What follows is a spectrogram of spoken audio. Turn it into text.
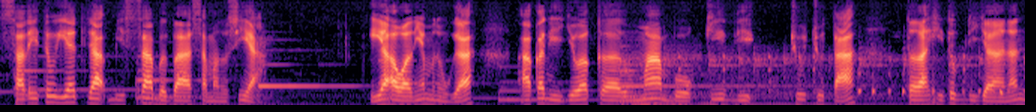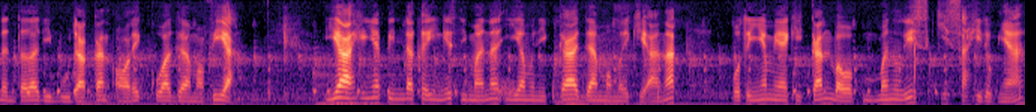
Saat itu ia tidak bisa berbahasa manusia. Ia awalnya menduga akan dijual ke rumah Boki di Cucuta telah hidup di jalanan dan telah dibudakkan oleh keluarga mafia. Ia akhirnya pindah ke Inggris di mana ia menikah dan memiliki anak. Putrinya meyakinkan bahwa menulis kisah hidupnya.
